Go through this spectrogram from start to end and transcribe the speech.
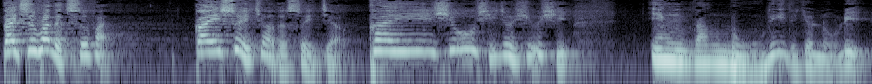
该吃饭的吃饭，该睡觉的睡觉，该休息就休息，应当努力的就努力。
